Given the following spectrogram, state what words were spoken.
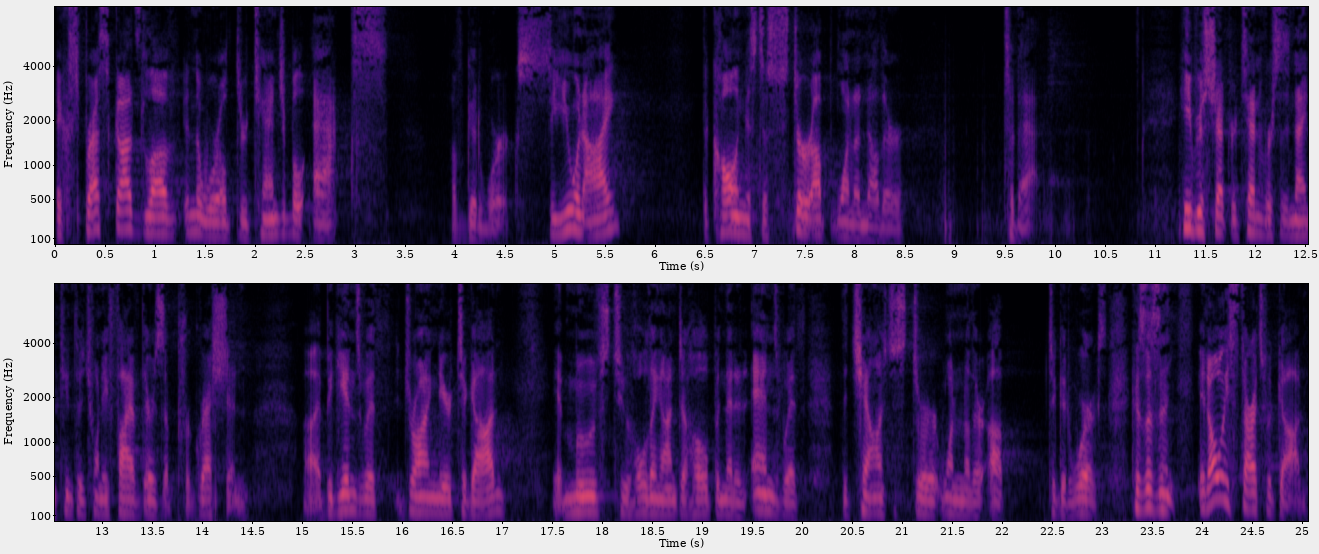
Express God's love in the world through tangible acts of good works. See, you and I, the calling is to stir up one another to that. Hebrews chapter 10, verses 19 through 25, there's a progression. Uh, it begins with drawing near to God. It moves to holding on to hope, and then it ends with the challenge to stir one another up to good works. Because listen, it always starts with God.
